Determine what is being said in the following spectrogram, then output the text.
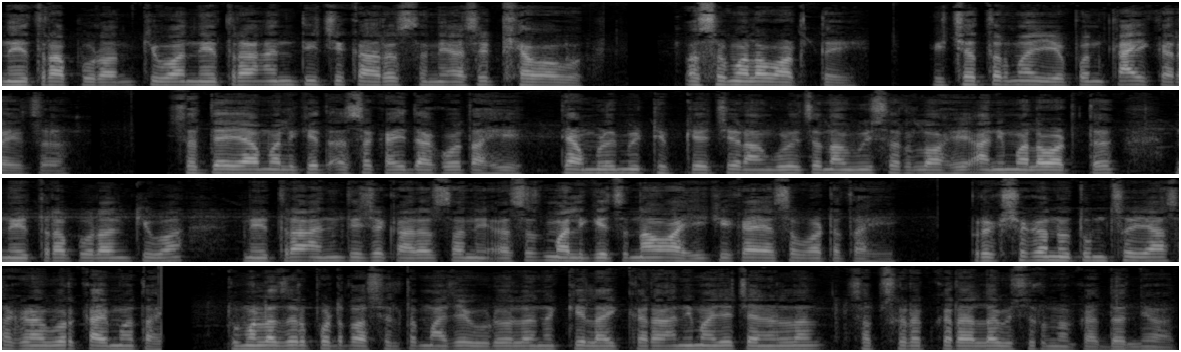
नेत्रा पुराण किंवा नेत्रा आणि तिची कारस्थाने असे ठेवावं असं मला वाटतंय. इच्छा तर नाहीये पण काय करायचं? सध्या या मालिकेत असं काही दाखवत आहे त्यामुळे मी ठिपक्याचे रांगोळीचं नाव विसरलो आहे आणि मला वाटतं नेत्रा पुराण किंवा नेत्रा आणि तिचे कारस्थाने असंच मालिकेचं नाव आहे की काय असं वाटत आहे. प्रेक्षकांनो तुमचं या सगळ्यावर काय मत आहे? तुम्हाला जर पटत असेल तर माझ्या व्हिडिओला नक्की लाईक करा आणि माझ्या चॅनलला सबस्क्राईब करायला विसरू नका. धन्यवाद.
